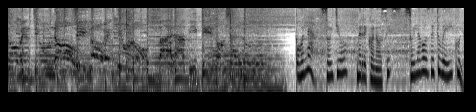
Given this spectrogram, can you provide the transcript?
Siglo XXI. Siglo XXI para vivir con salud. Hola, soy yo. ¿Me reconoces? Soy la voz de tu vehículo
